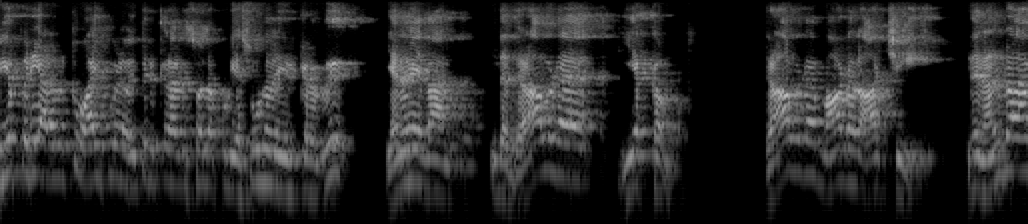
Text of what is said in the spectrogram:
மிகப்பெரிய அளவுக்கு வாய்ப்புகளை வைத்திருக்கிறாரு சொல்லக்கூடிய சூழ்நிலை இருக்கிறது. எனவே தான் இந்த திராவிட இயக்கம் திராவிட மாடல் ஆட்சி இதை நன்றாக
